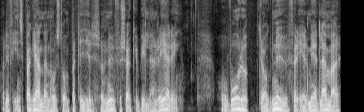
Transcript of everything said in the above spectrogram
och det finns på agendan hos de partier som nu försöker bilda en regering. Och vår uppdrag nu för er medlemmar,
